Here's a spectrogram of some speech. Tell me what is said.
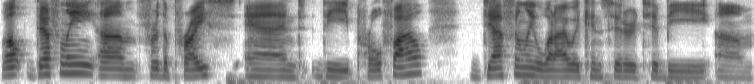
Well, definitely um, for the price and the profile, definitely what I would consider to be um,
